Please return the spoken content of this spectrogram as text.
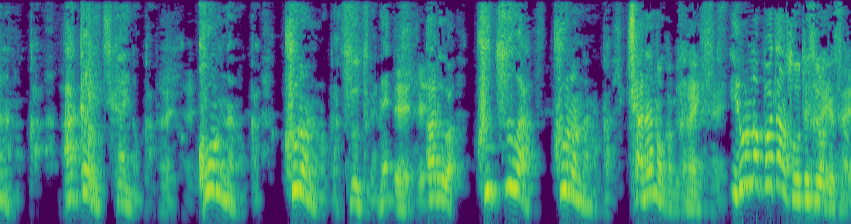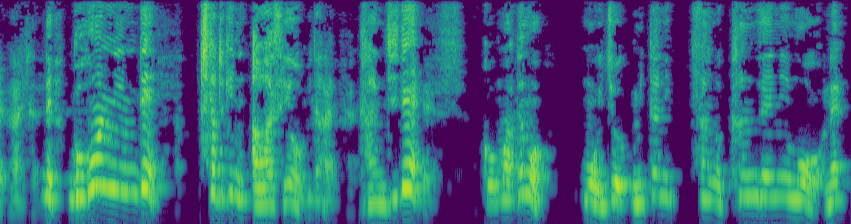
なのか、赤に近いのか。紺なのか、黒なのか、スーツがね。あるいは、靴は黒なのか、茶なのかみたいな。はいろんなパターン想定するわけですよ。で、ご本人で来た時に合わせようみたいな。感じで、ええこう、まあでも、もう一応、三谷さんの完全にもうね、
